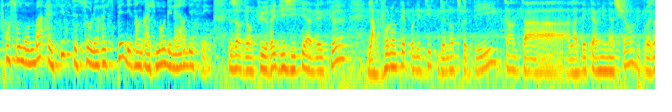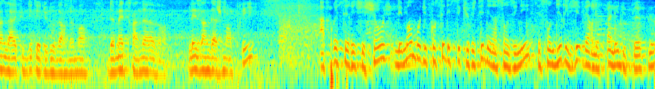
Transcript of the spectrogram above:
François Momba insiste sur le respect des engagements de la RDC. Nous avions pu revisiter avec eux la volonté politique de notre pays quant à la détermination du président de la République et du gouvernement de mettre en œuvre les engagements pris. Après ces riches échanges, les membres du Conseil de sécurité des Nations Unies se sont dirigés vers le Palais du Peuple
